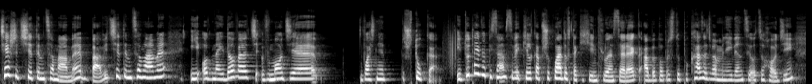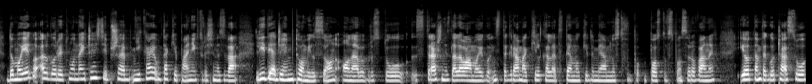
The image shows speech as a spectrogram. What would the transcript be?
cieszyć się tym, co mamy, bawić się tym, co mamy i odnajdować w modzie właśnie sztukę. I tutaj wypisałam sobie kilka przykładów takich influencerek, aby po prostu pokazać Wam mniej więcej o co chodzi. Do mojego algorytmu najczęściej przenikają takie panie, które się nazywa Lydia Jane Tomilson. Ona po prostu strasznie zalała mojego Instagrama kilka lat temu, kiedy miałam mnóstwo postów sponsorowanych i od tamtego czasu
